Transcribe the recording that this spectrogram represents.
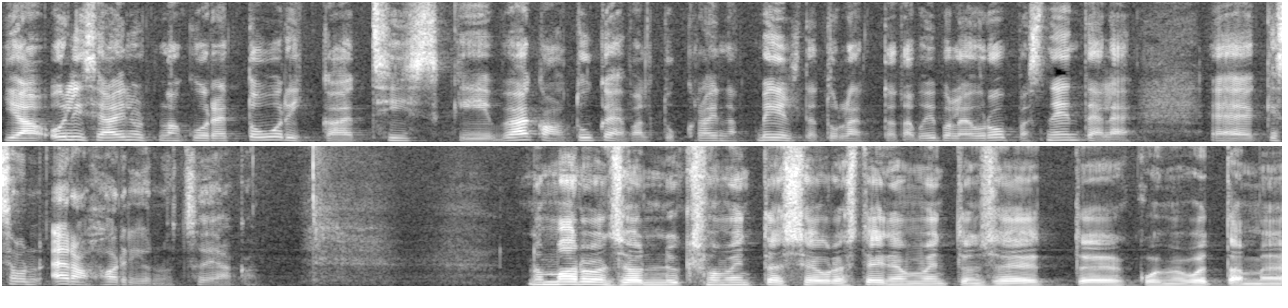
ja oli see ainult nagu retoorika, et siiski väga tugevalt Ukrainat meelde tuletada, võib-olla Euroopas nendele, äh, kes on ära harjunud sõjaga no ma arvan, see on üks moment asja juures, teine moment on see, et kui me võtame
